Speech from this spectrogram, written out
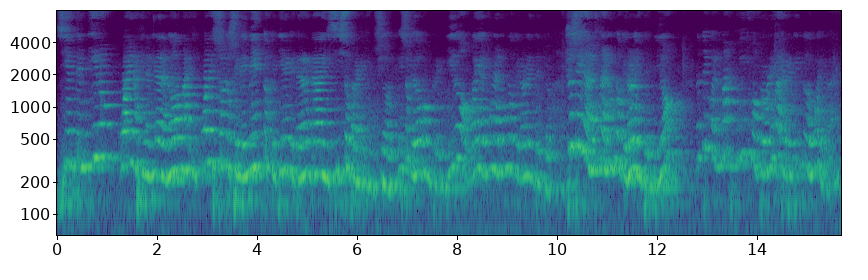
si entendieron cuál es la finalidad de la norma y cuáles son los elementos que tiene que tener cada inciso para que funcione. ¿Eso quedó comprendido o hay algún alumno que no lo entendió? Yo si hay algún alumno que no lo entendió, tengo el más mínimo problema de repetir todo de vuelta. ¿eh?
